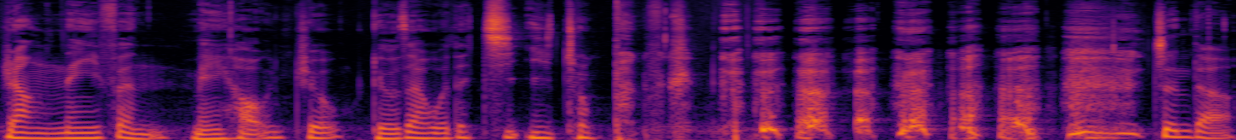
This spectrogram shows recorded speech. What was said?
让那一份美好就留在我的记忆中吧。真的，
